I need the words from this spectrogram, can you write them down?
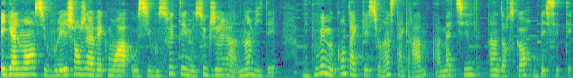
Également, si vous voulez échanger avec moi ou si vous souhaitez me suggérer un invité, vous pouvez me contacter sur Instagram à mathilde underscore bct.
